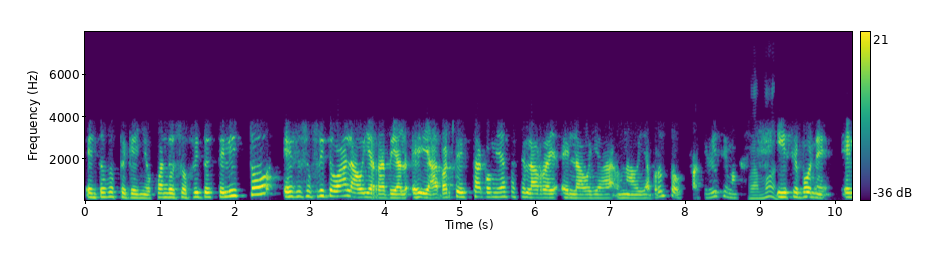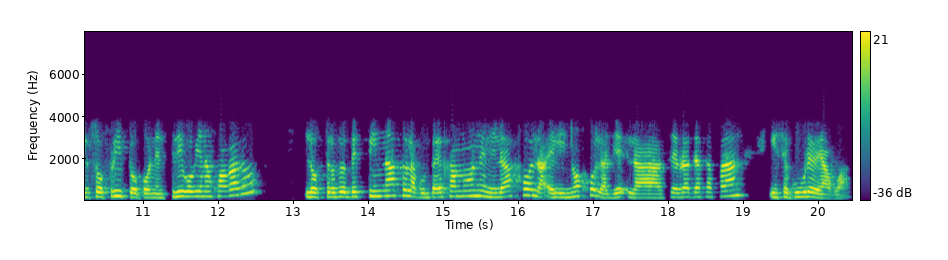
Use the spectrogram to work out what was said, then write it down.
en trozos pequeños. Cuando el sofrito esté listo, ese sofrito va a la olla rápida. Y aparte esta comida se hace en la, en la olla, una olla pronto, facilísima. Y se pone el sofrito con el trigo bien enjuagado, los trozos de espinazo, la punta de jamón, el ajo, el hinojo, las la hebras de azafrán y se cubre de agua.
